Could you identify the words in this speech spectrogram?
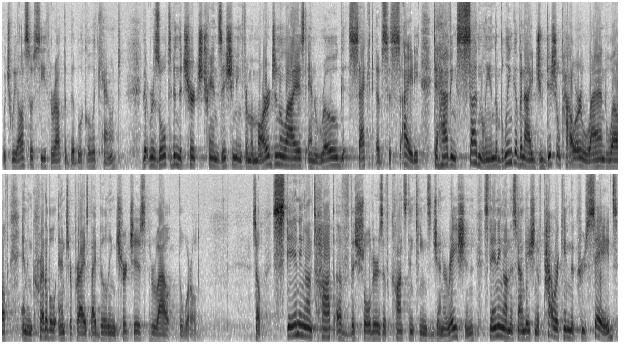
which we also see throughout the biblical account, that resulted in the church transitioning from a marginalized and rogue sect of society to having suddenly, in the blink of an eye, judicial power, land wealth, and incredible enterprise by building churches throughout the world. So, standing on top of the shoulders of Constantine's generation, standing on this foundation of power, came the Crusades,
